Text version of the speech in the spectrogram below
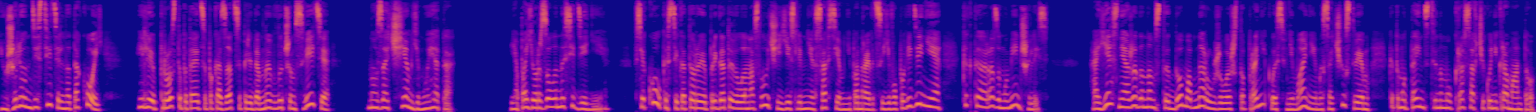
Неужели он действительно такой? Или просто пытается показаться передо мной в лучшем свете? Но зачем ему это? Я поерзала на сиденье. Все колкости, которые приготовила на случай, если мне совсем не понравится его поведение, как-то разом уменьшились. А я с неожиданным стыдом обнаружила, что прониклась вниманием и сочувствием к этому таинственному красавчику-некроманту,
